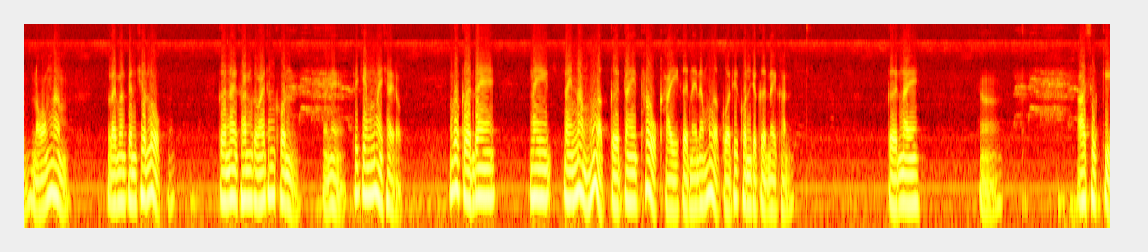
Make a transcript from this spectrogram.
ำหนองน้ำอะไรมันเป็นเชื้อโรคเกิดในคันก็หมายถึงคนอันนี้ที่จริงมันไม่ใช่หรอก มันก็เกิดในในในน้ำเมือกเกิดในเท่าไข่เกิดในน้ำเมือกกว่าที่คนจะเกิดในคันเกิดในอาสุกิ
